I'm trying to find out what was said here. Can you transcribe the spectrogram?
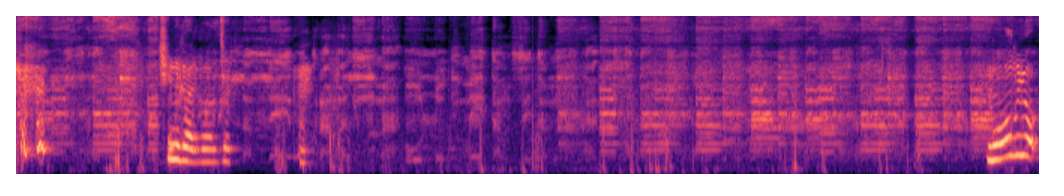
Şimdi galiba alacak. Ne oluyor?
